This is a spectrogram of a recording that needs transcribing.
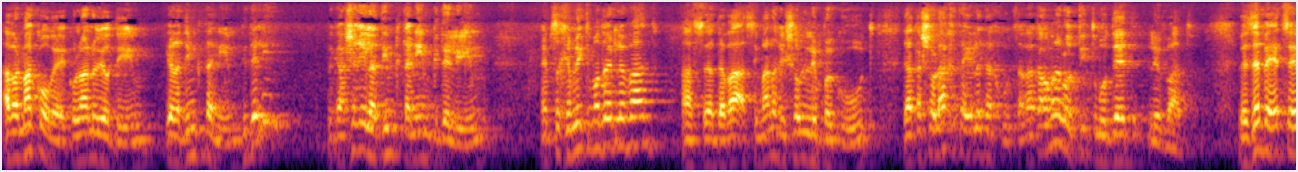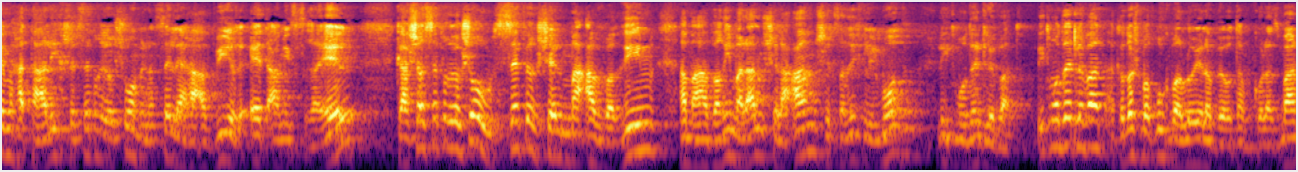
אבל מה קורה? כולנו יודעים, ילדים קטנים גדלים. וכאשר ילדים קטנים גדלים, הם צריכים להתמודד לבד. אז הדבר, הסימן הראשון לבגרות, זה אתה שולח את הילד החוצה ואתה אומר לו, תתמודד לבד. וזה בעצם התהליך שספר יהושע מנסה להעביר את עם ישראל, כאשר ספר יהושע הוא ספר של מעברים, המעברים הללו של העם שצריך ללמוד להתמודד לבד. להתמודד לבד, הקדוש ברוך הוא כבר לא ילווה אותם כל הזמן,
